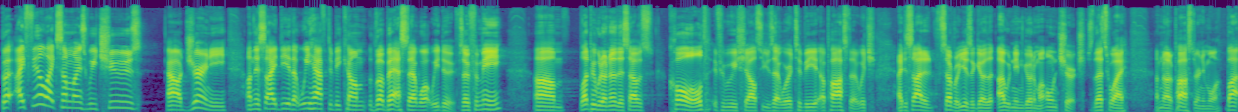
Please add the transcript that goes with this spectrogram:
But I feel like sometimes we choose our journey on this idea that we have to become the best at what we do. So for me, um, a lot of people don't know this. I was called, if we shall use that word, to be a pastor, which I decided several years ago that I wouldn't even go to my own church. So that's why I'm not a pastor anymore, but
